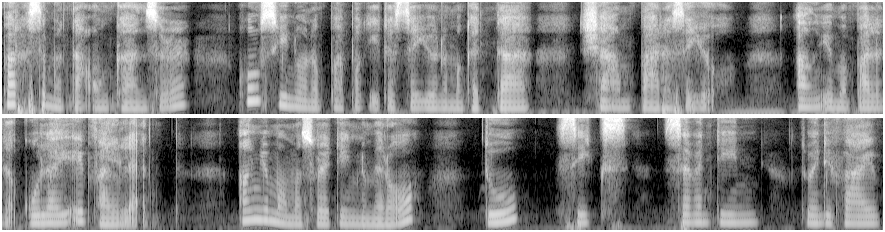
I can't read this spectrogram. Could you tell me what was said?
Para sa mataong cancer, kung sino ang nagpapakita sa iyo na maganda, siya ang para sa iyo. Ang iyong mapalad na kulay ay violet. Ang iyong mamaswerteng numero, 2, 6, 17, 25,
